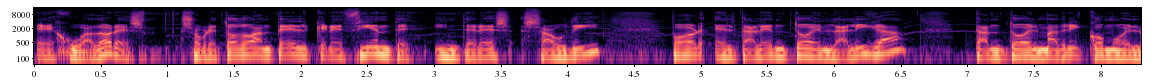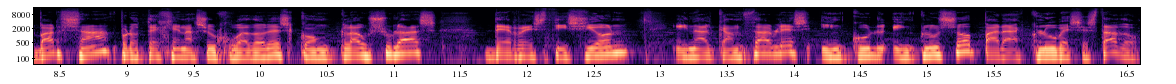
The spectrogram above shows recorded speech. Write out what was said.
eh, jugadores sobre todo ante el creciente interés saudí por el talento en la liga tanto el Madrid como el Barça protegen a sus jugadores con cláusulas de rescisión inalcanzables inclu- incluso para clubes Estado.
